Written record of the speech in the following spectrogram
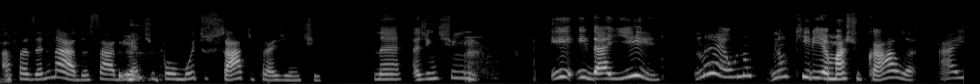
a fazer nada, sabe? É, tipo, muito chato pra gente, né? A gente... E, e daí, né, eu não, não queria machucá-la, aí,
